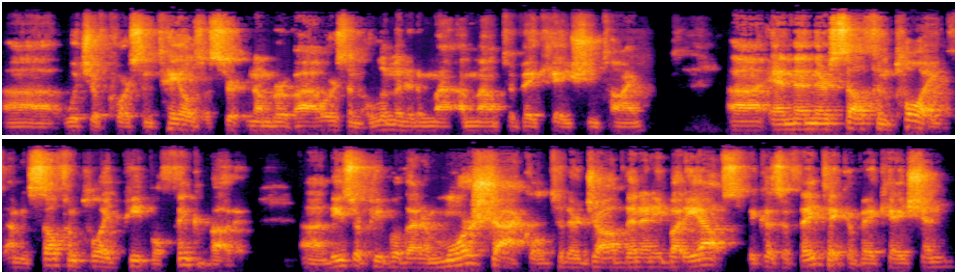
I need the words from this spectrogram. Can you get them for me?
uh, which of course entails a certain number of hours and a limited am- amount of vacation time. Uh, and then there's self-employed. I mean, self-employed people. Think about it uh, these are people that are more shackled to their job than anybody else because if they take a vacation,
